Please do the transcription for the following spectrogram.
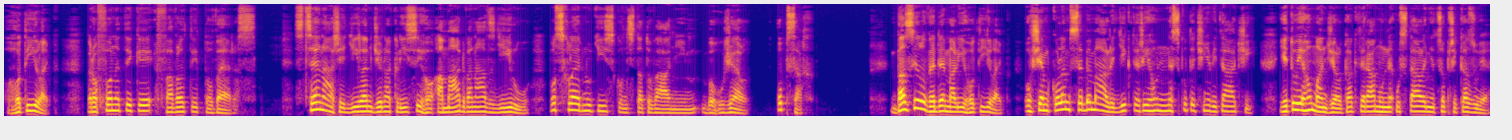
Hotýlek pro fonetiky Faculty Towers. Scénář je dílem Johna Cleeseho a má 12 dílů, po shlédnutí s konstatováním bohužel. Obsah Bazil vede malý hotýlek. Ovšem kolem sebe má lidi, kteří ho neskutečně vytáčí. Je tu jeho manželka, která mu neustále něco přikazuje.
